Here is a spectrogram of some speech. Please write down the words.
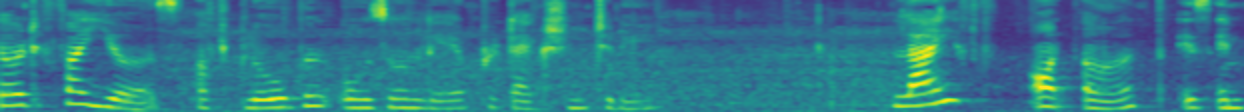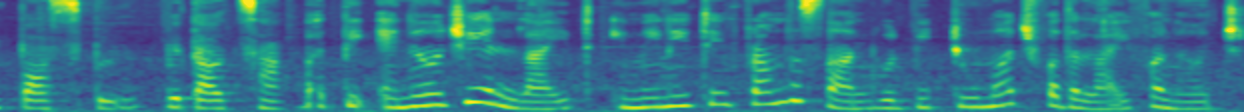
35 years of global ozone layer protection today. Life on Earth is impossible without sun, but the energy and light emanating from the sun would be too much for the life on Earth to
